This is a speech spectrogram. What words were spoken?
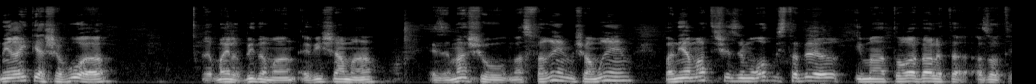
אני ראיתי השבוע, רב מיילר בידרמן הביא שמה איזה משהו מהספרים שאומרים, ואני אמרתי שזה מאוד מסתדר עם התורה ד' הזאתי.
